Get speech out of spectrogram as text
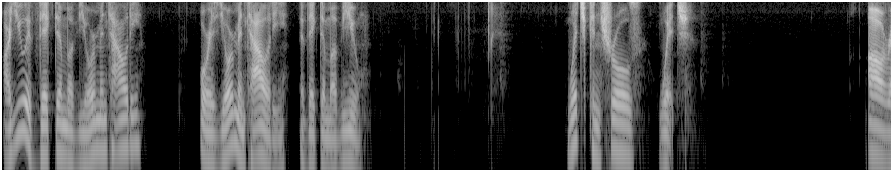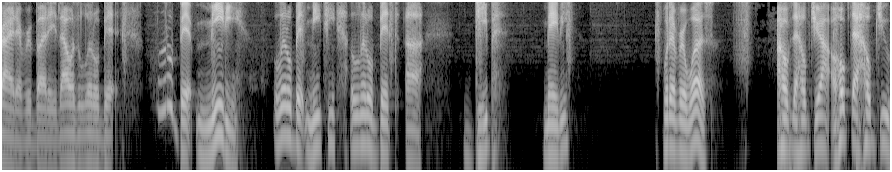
Are you a victim of your mentality, or is your mentality a victim of you? Which controls which? All right, everybody, that was a little bit a little bit meaty, a little bit meaty, a little bit uh, deep, maybe. Whatever it was. I hope that helped you out. I hope that helped you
